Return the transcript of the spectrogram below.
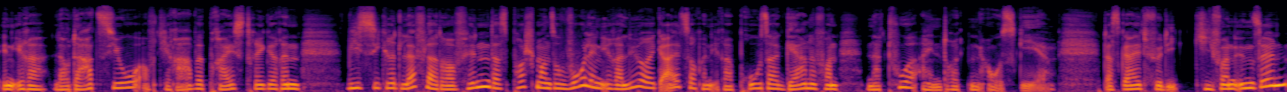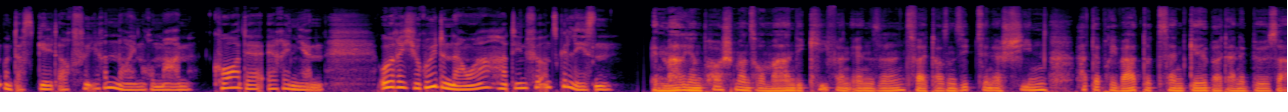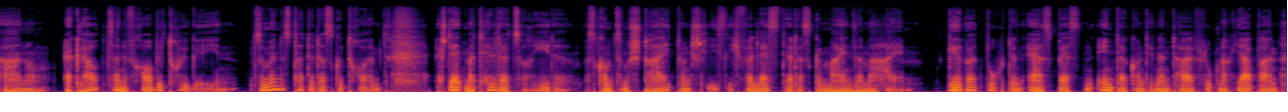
In ihrer Laudatio auf die Rabe-Preisträgerin wies Sigrid Löffler darauf hin, dass Poschmann sowohl in ihrer Lyrik als auch in ihrer Prosa gerne von Natureindrücken ausgehe. Das galt für die Kieferninseln und das gilt auch für ihren neuen Roman Chor der Erinien. Ulrich Rüdenauer hat ihn für uns gelesen. In Marion Poschmanns Roman Die Kieferninseln 2017 erschienen, hat der Privatdozent Gilbert eine böse Ahnung. Er glaubt, seine Frau betrüge ihn. Zumindest hat er das geträumt. Er stellt Mathilda zur Rede. Es kommt zum Streit und schließlich verlässt er das gemeinsame Heim. Gilbert bucht den erstbesten Interkontinentalflug nach Japan.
